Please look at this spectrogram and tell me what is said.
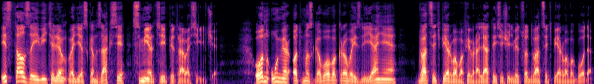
и стал заявителем в Одесском ЗАГСе смерти Петра Васильевича. Он умер от мозгового кровоизлияния 21 февраля 1921 года,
